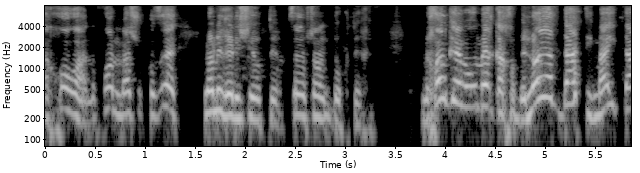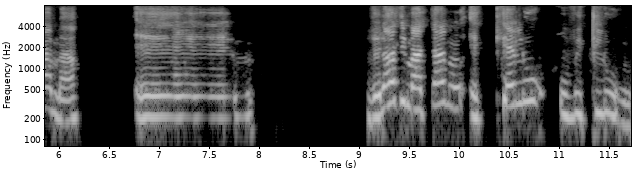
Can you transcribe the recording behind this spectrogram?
אחורה, נכון? משהו כזה, לא נראה לי שיותר, בסדר, אפשר לבדוק תכף. בכל מקרה הוא אומר ככה, ולא ידעתי מה איתם, ולא ידעתי מה איתם, הקלו וביטלו.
